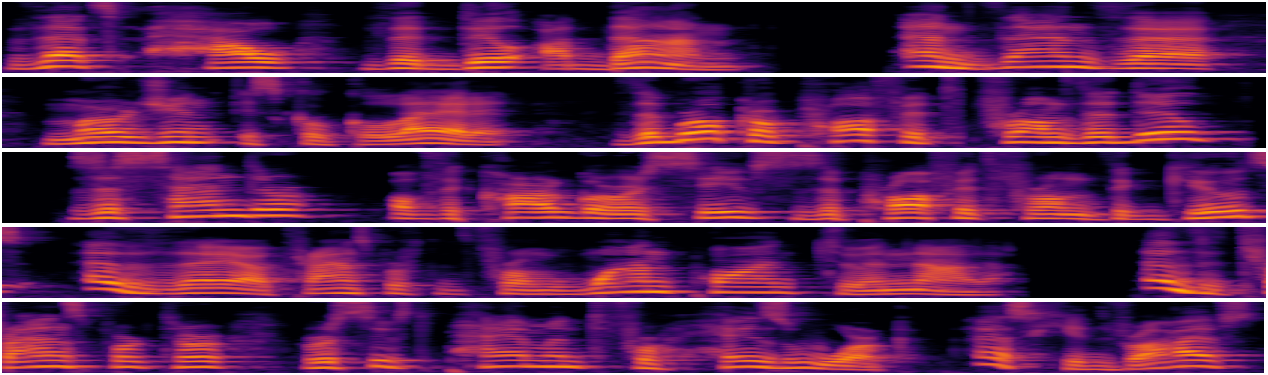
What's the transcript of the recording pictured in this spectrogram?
That's how the deal are done. And then the margin is calculated. The broker profit from the deal, the sender of the cargo receives the profit from the goods as they are transported from one point to another and the transporter receives payment for his work as he drives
